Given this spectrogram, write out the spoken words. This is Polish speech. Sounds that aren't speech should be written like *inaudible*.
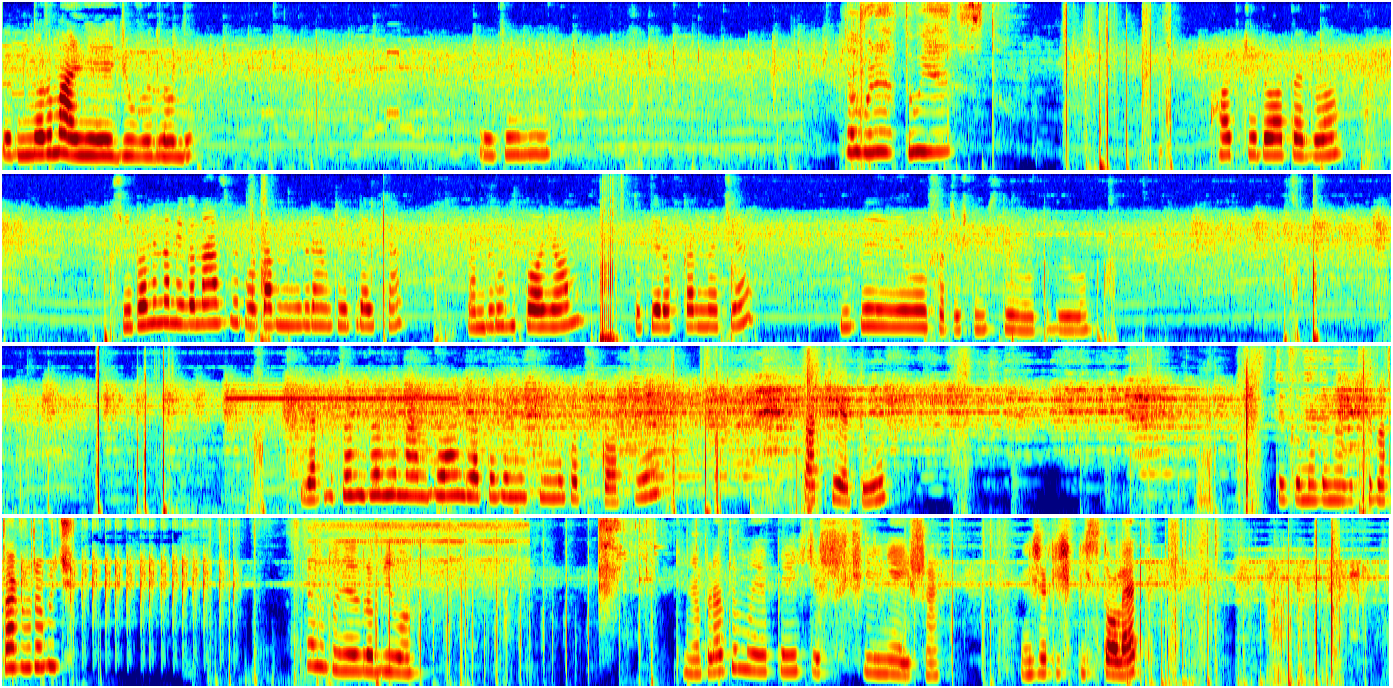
Jak normalnie jeździł wygląda. Jedziemy. Dobra, tu jest. Chodźcie do tego. Już nie pamiętam jego nazwy, bo dawno nie grałem w Jailbreaka. Mam drugi poziom, dopiero w karnecie. Jubileusza, coś w tym stylu to było. Jakby co widzowie mam broń, dlatego nikt mi nie podskoczy. Pakietu. Tylko mogę nawet chyba tak zrobić. Czemu to nie zrobiło? Ty naprawdę moja pięść jest silniejsza niż jakiś pistolet.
